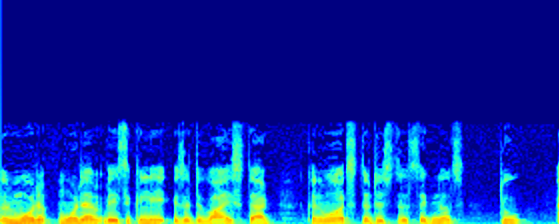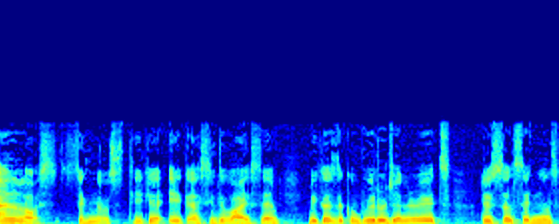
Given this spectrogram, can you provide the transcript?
so modem, modem basically is a device that converts the digital signals to analog signals. ठीक है एक ऐसी device है because the computer generates digital signals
